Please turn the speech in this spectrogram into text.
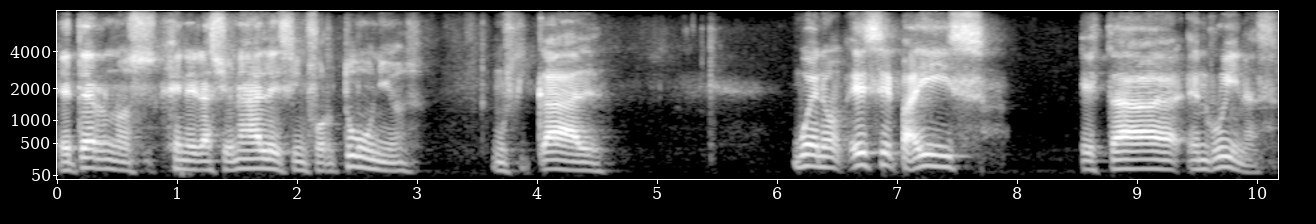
eternos generacionales infortunios, musical. Bueno, ese país está en ruinas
